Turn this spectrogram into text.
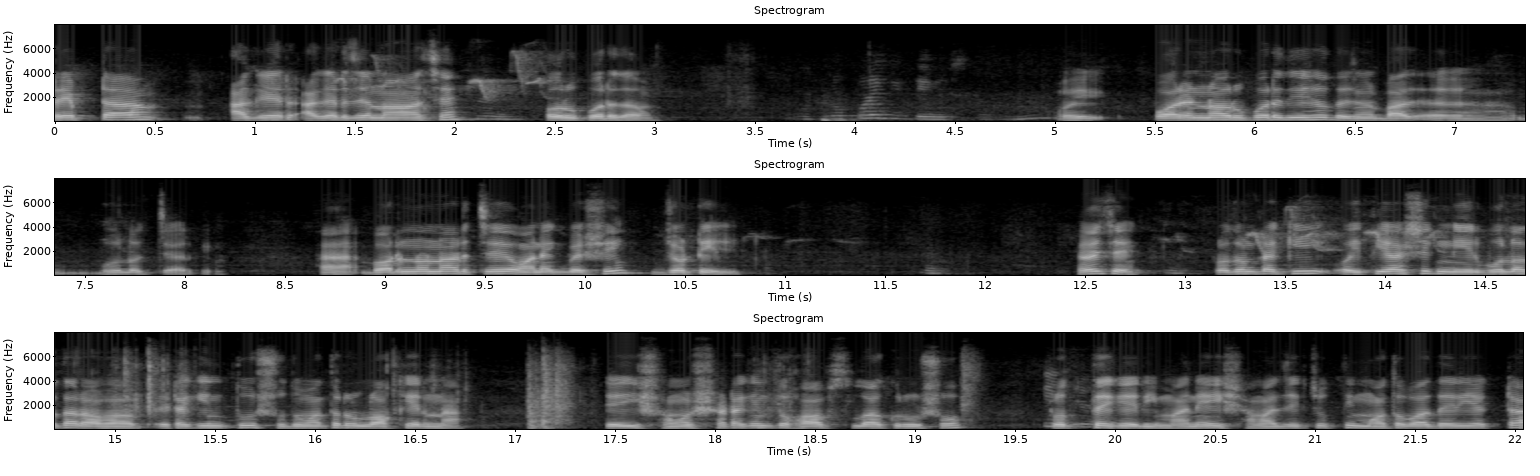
রেপটা আগের আগের যে ন আছে ওর উপরে দাও। ওই পরের নর উপরে দিয়েছ তো ভুল হচ্ছে আর কি। হ্যাঁ বর্ণনার চেয়ে অনেক বেশি জটিল। হয়েছে? প্রথমটা কি? ঐতিহাসিক নির্ভুলতার অভাব। এটা কিন্তু শুধুমাত্র লকের না। এই সমস্যাটা কিন্তু হবস লক রুশো প্রত্যেকেরই। মানে এই সামাজিক চুক্তি মতবাদেরই একটা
